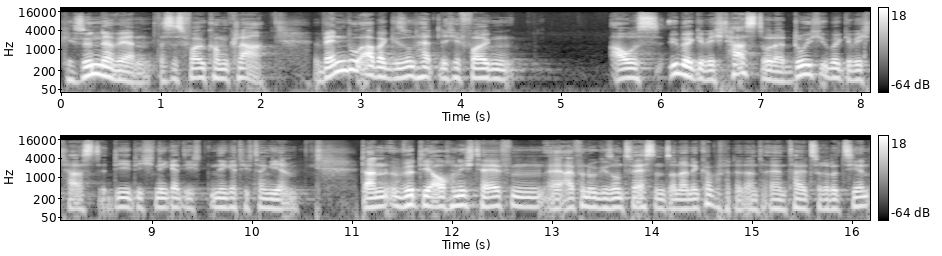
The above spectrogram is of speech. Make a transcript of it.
gesünder werden. Das ist vollkommen klar. Wenn du aber gesundheitliche Folgen aus Übergewicht hast oder durch Übergewicht hast, die dich negativ, negativ tangieren, dann wird dir auch nicht helfen, äh, einfach nur gesund zu essen, sondern den Körperfettanteil zu reduzieren.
